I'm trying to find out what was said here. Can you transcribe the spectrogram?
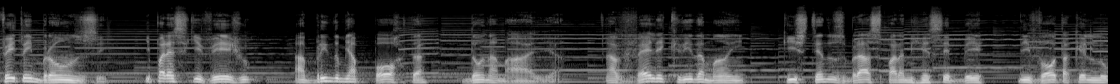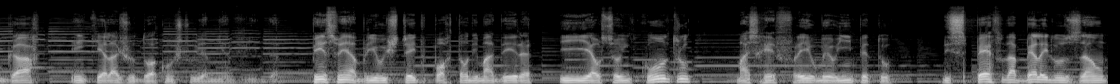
feito em bronze, e parece que vejo abrindo-me a porta, Dona Malha, a velha e querida mãe, que estende os braços para me receber de volta àquele lugar em que ela ajudou a construir a minha vida. Penso em abrir o estreito portão de madeira e ir ao seu encontro, mas refreio o meu ímpeto, desperto da bela ilusão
